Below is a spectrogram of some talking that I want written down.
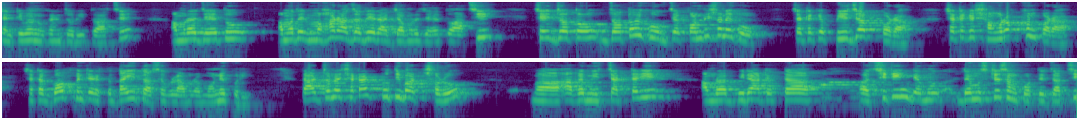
সেন্টিমেন্ট ওখানে জড়িত আছে। আমরা যেহেতু, আমাদের মহারাজাদের রাজ্যে আমরা যেহেতু আছি, সেই যত, যতই হোক যে কন্ডিশনে হোক, সেটাকে প্রিজার্ভ করা, সেটাকে সংরক্ষণ করা, সেটা গভর্নমেন্টের একটা দায়িত্ব আছে বলে আমরা মনে করি। তার জন্য সেটার প্রতিবাদ স্বরূপ আগামী চার তারিখ আমরা বিরাট একটা সিটিং ডেমনস্ট্রেশন করতে যাচ্ছি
